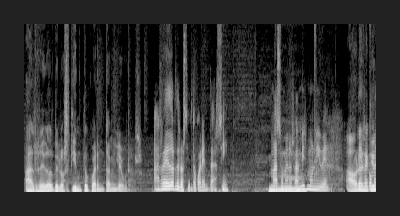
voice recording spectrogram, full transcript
alrededor de los 140.000 euros. Alrededor de los 140, sí. Más o menos al Mm, mismo nivel. Ahora Mi entiendo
